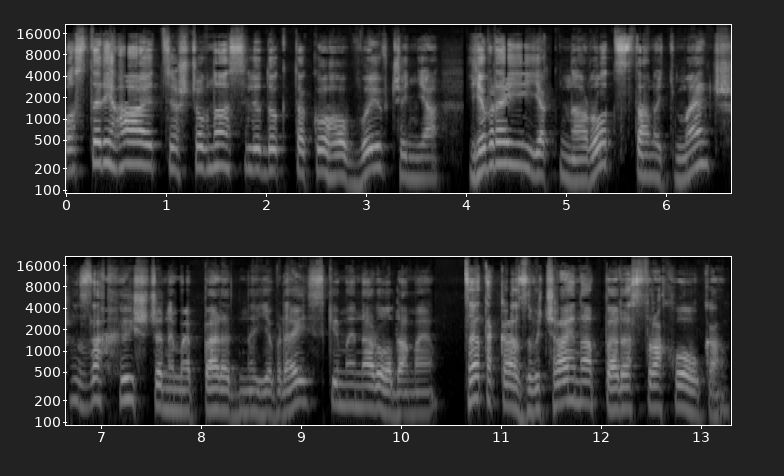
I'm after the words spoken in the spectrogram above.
остерігаються, що внаслідок такого вивчення євреї як народ стануть менш захищеними перед неєврейськими народами. Це така звичайна перестраховка.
